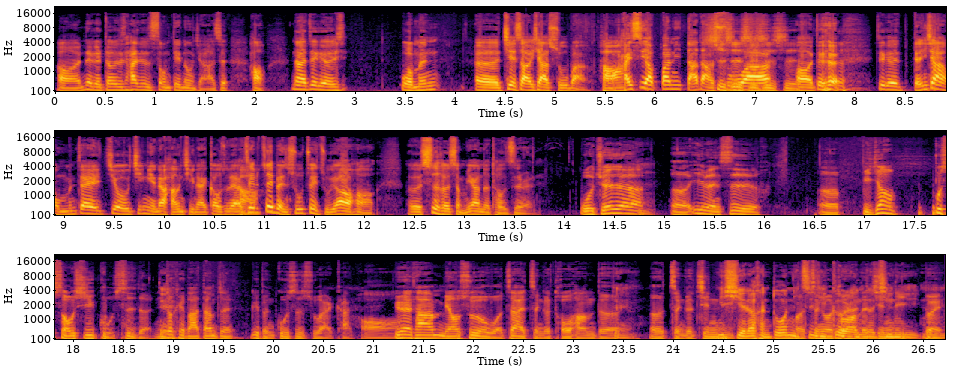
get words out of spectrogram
哦，那个都是他就是送电动脚踏车。好，那这个我们呃介绍一下书吧。好，还是要帮你打打书啊。是是是是。哦，这个这个，等一下我们再就今年的行情来告诉大家，这这本书最主要哈，呃，适合什么样的投资人？我觉得呃，一本是呃比较不熟悉股市的，你都可以把它当成一本故事书来看哦，因为它描述了我在整个投行的呃整个经历，你写了很多你自己个人的经历，对，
